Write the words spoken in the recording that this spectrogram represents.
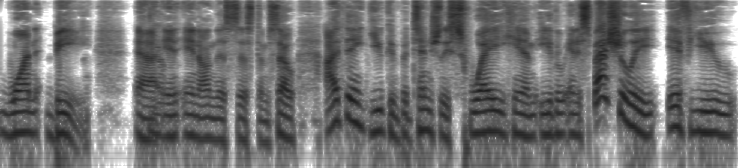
1B. Uh, in, in on this system. So I think you can potentially sway him either, and especially if you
